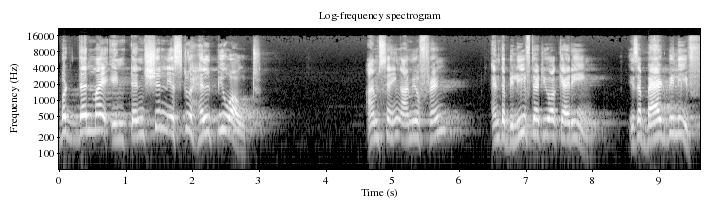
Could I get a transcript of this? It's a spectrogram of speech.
But then my intention is to help you out. I'm saying I'm your friend, and the belief that you are carrying is a bad belief.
